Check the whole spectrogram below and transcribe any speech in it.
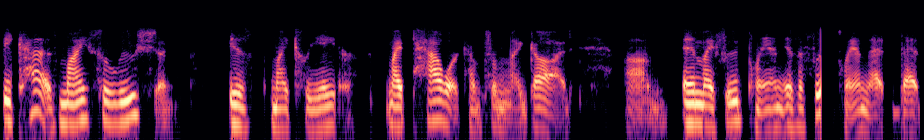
because my solution is my creator. My power comes from my God. Um, and my food plan is a food plan that that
